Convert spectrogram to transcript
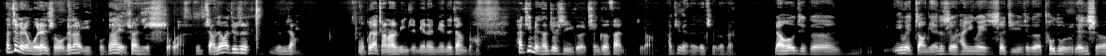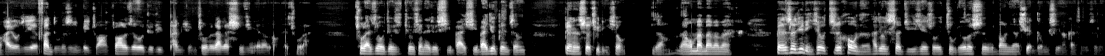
那这个人我认识，我跟他也我跟他也算是熟了。讲这话就是怎么讲？我不要讲他的名字，免得免得这样不好。他基本上就是一个前科犯，知道？他基本上是前科犯。然后这个，因为早年的时候，他因为涉及这个偷渡人蛇，还有这些贩毒的事情被抓，抓了之后就去判刑，坐了大概十几年的牢才出来。出来之后就就现在就洗白，洗白就变成变成社区领袖，你知道？然后慢慢慢慢。变成社区领袖之后呢，他就涉及一些所谓主流的事务，帮人家选东西啊，干什么之类。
